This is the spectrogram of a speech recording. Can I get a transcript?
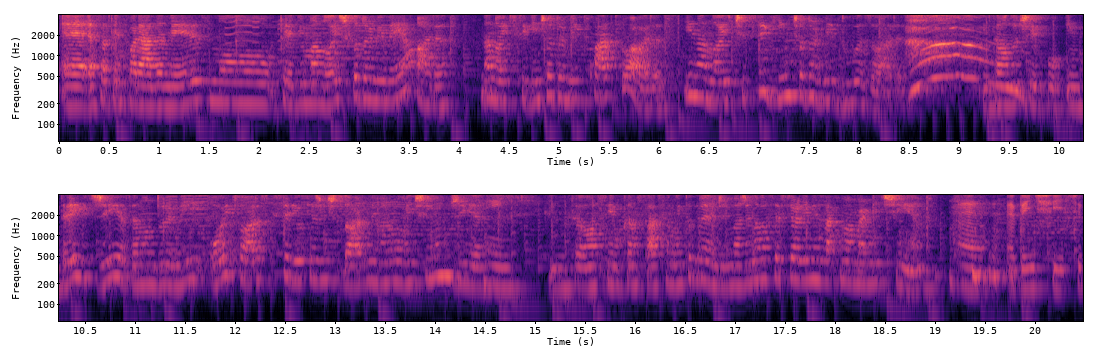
É, essa temporada mesmo teve uma noite que eu dormi meia hora. Na noite seguinte eu dormi quatro horas. E na noite seguinte eu dormi duas horas. Então, do tipo, em três dias eu não dormi oito horas, que seria o que a gente dorme normalmente em um dia. Sim. Então, assim, o cansaço é muito grande. Imagina você se organizar com uma marmitinha. É, é bem difícil.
